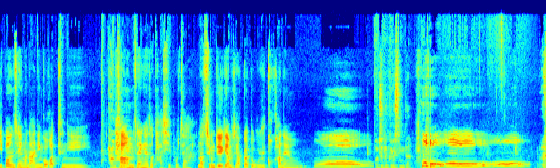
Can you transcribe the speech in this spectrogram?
이번 생은 아닌 것 같으니 다음, 다음 생에. 생에서 다시 보자. 나 지금도 얘기하면서 약간 또 울컥하네요. 오. 어쨌든 그렇습니다. 오.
